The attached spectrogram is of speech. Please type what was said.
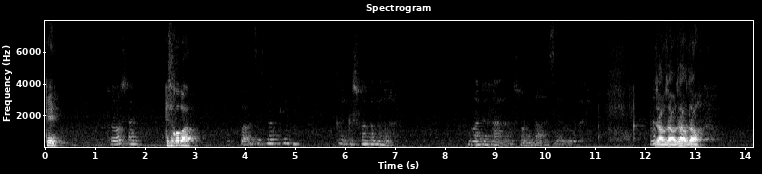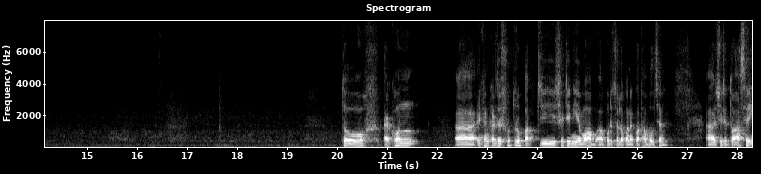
কি? কিছু কবা? প্রসেসকে কালকে সকালবেলা ঘরের সঙ্গে যাওয়া হয়েছে আমাদের বাড়ি। যাও যাও যাও যাও। তো এখন এখানকার যে সূত্রপাতটি, সেটি নিয়ে মহা, পরিচালক অনেক কথা বলছেন। সেটা তো আছেই।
